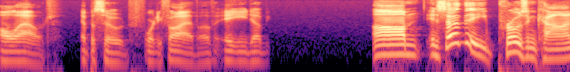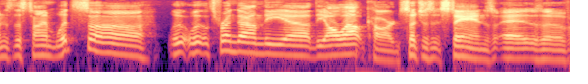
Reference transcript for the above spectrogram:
All Out episode 45 of AEW. Um, instead of the pros and cons this time, let's uh let, let's run down the uh the All Out card such as it stands as of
